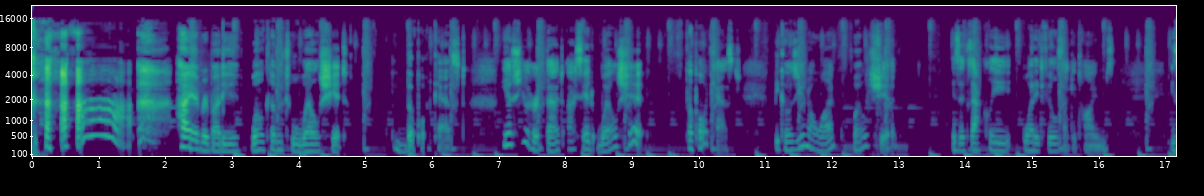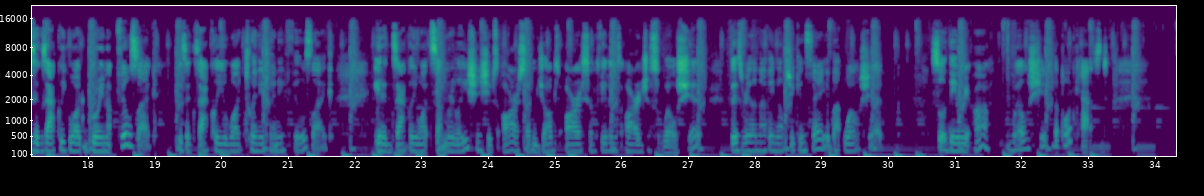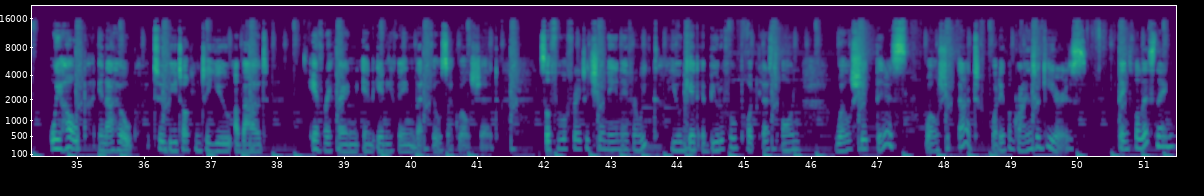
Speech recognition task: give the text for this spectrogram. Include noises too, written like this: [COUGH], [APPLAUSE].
[LAUGHS] Hi, everybody. Welcome to Well Shit, the podcast. Yes, you heard that. I said, Well Shit, the podcast. Because you know what? Well Shit is exactly what it feels like at times, is exactly what growing up feels like, is exactly what 2020 feels like. It exactly what some relationships are, some jobs are, some feelings are just well shit. There's really nothing else you can say about well shit. So there we are. Well shit the podcast. We hope and I hope to be talking to you about everything and anything that feels like well shit. So feel free to tune in every week. You'll get a beautiful podcast on well shit this, well shit that, whatever grinds your gears. Thanks for listening.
